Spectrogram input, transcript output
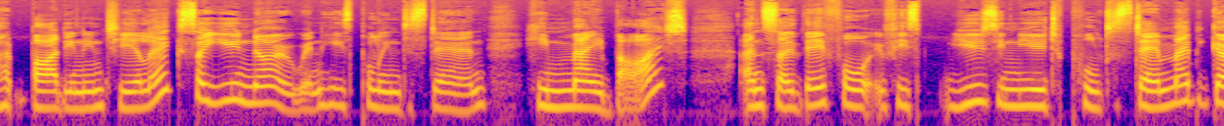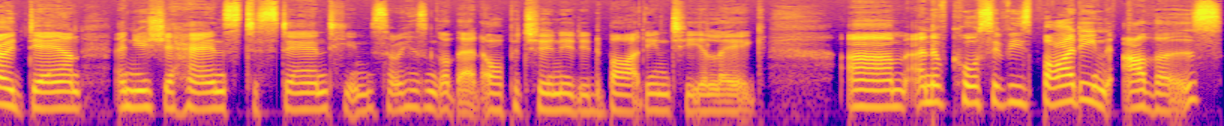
biting into your leg. So you know when he's pulling to stand, he may bite. And so, therefore, if he's using you to pull to stand, maybe go down and use your hands to stand him so he hasn't got that opportunity to bite into your leg. Um, and of course, if he's biting others,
